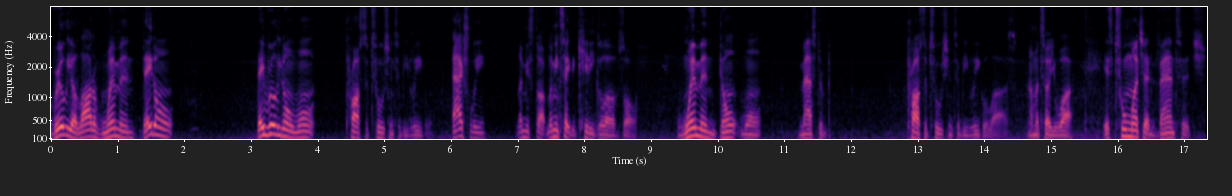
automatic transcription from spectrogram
really a lot of women, they don't they really don't want prostitution to be legal. Actually, let me stop. Let me take the kitty gloves off. Women don't want master prostitution to be legalized. I'm going to tell you why. It's too much advantage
